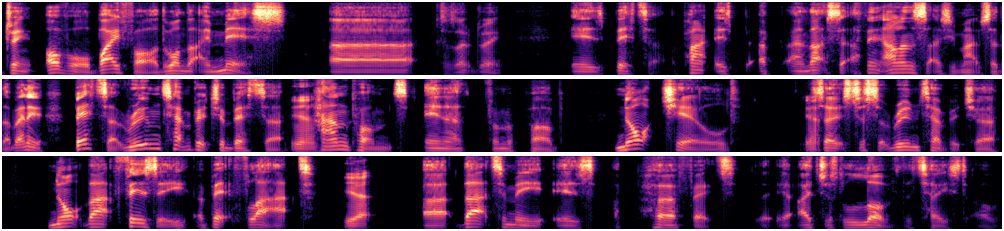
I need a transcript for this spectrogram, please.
drink of all, by far, the one that I miss because I don't drink, is bitter. Is, and that's I think Alan's actually might have said that. But anyway, bitter, room temperature bitter, Yeah. hand pumped in a from a pub, not chilled. Yeah. So it's just at room temperature, not that fizzy, a bit flat. Yeah. Uh, that to me is a perfect. I just love the taste of,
